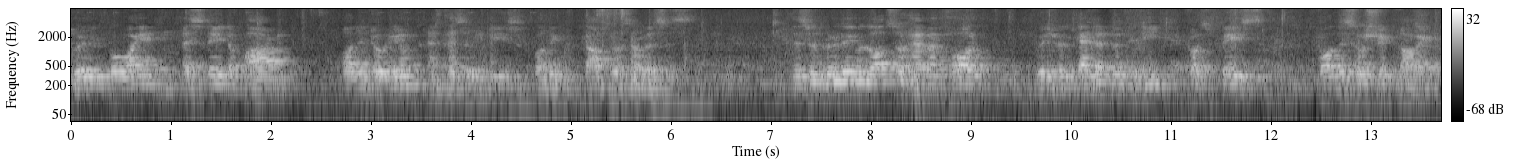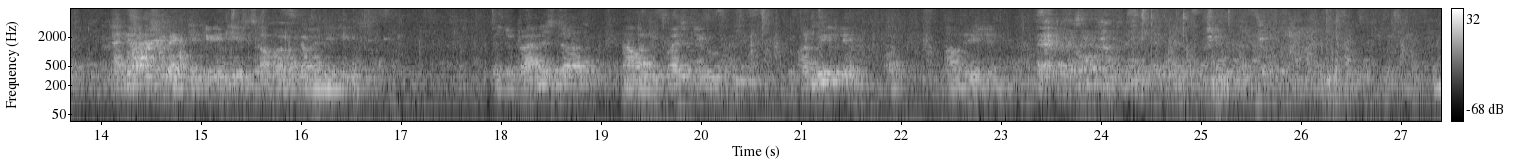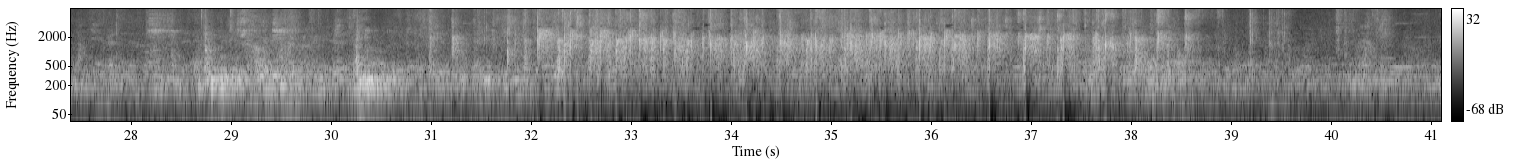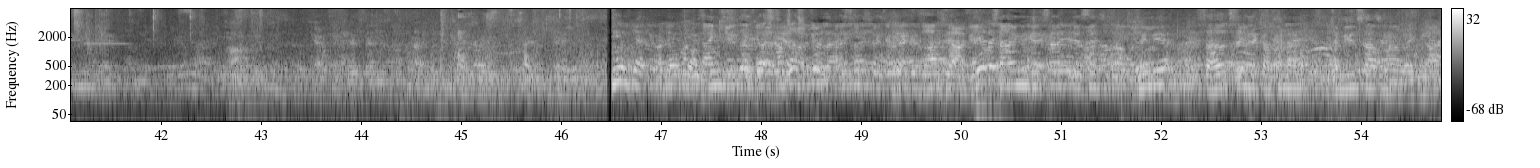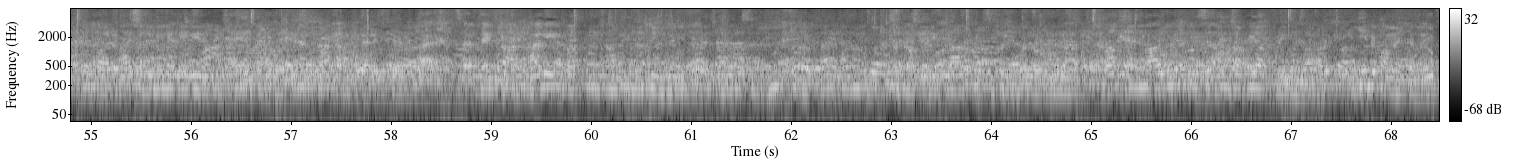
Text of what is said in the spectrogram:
will provide a state-of-art auditorium and facilities for the consular services. This building will also have a hall which will cater to the need for space for the socio-economic and financial activities of our community. Mr. Prime Minister, now I request you to unveil the foundation. Thank you just शाम कैसे मिलिए सहल से मेरे cousin है जमील साहब ये भी comment कर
